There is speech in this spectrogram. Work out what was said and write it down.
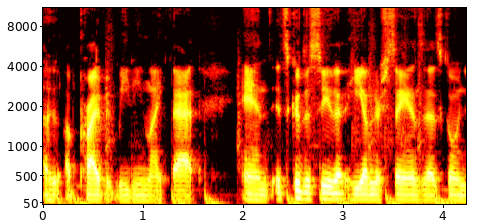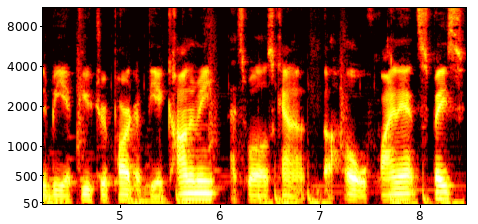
a, a, private meeting like that. And it's good to see that he understands that it's going to be a future part of the economy as well as kind of the whole finance space.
